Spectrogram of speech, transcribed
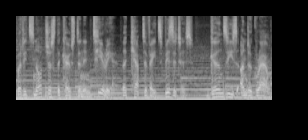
But it's not just the coast and interior that captivates visitors. Guernsey's underground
